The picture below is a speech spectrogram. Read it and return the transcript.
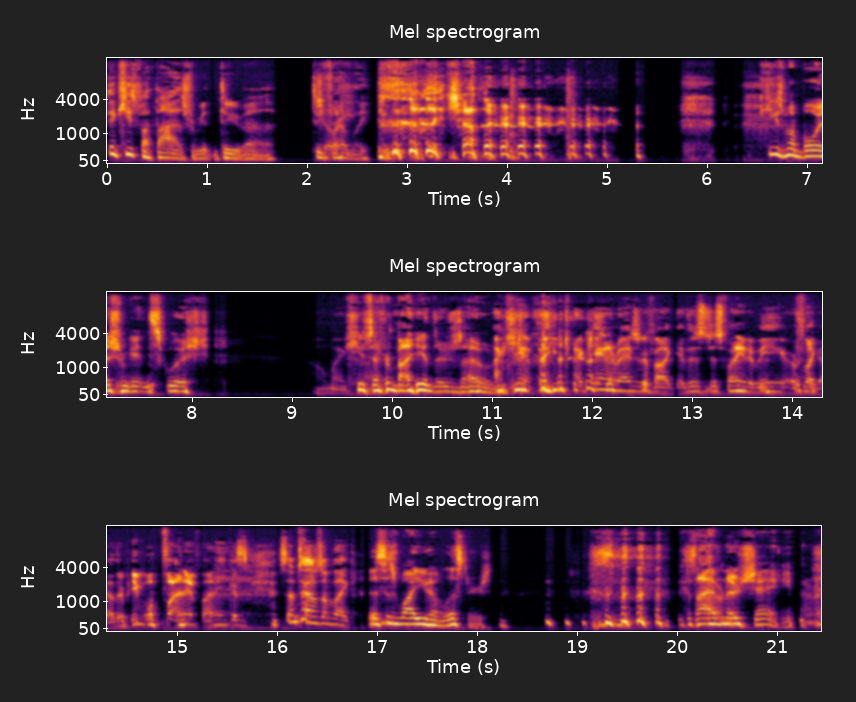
It keeps my thighs from getting too uh, too friendly with each other. keeps my boys from getting squished. Oh my god. Keeps everybody in their zone. I can't think. I can't imagine if I like if this is just funny to me or if like other people find it funny because sometimes I'm like, This is why you have listeners. Because I have no shame. I don't know,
